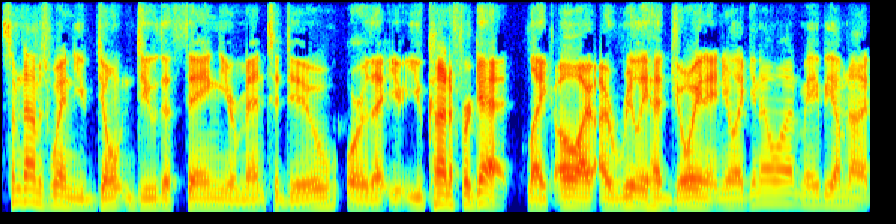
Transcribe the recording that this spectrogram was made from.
sometimes when you don't do the thing you're meant to do, or that you, you kind of forget, like, oh, I, I really had joy in it. And you're like, you know what? Maybe I'm not,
